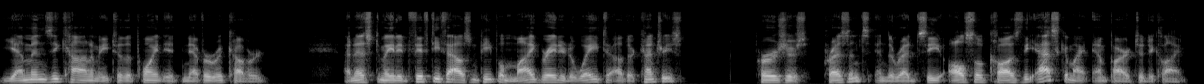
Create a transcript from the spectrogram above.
Yemen's economy to the point it never recovered. An estimated 50,000 people migrated away to other countries. Persia's presence in the Red Sea also caused the Aksumite Empire to decline.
